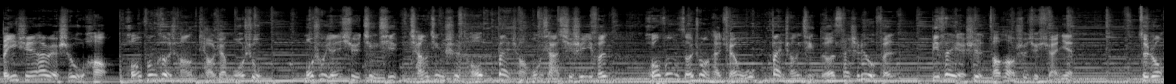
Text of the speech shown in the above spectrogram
北京时间二月十五号，黄蜂客场挑战魔术，魔术延续近期强劲势头，半场轰下七十一分，黄蜂则状态全无，半场仅得三十六分，比赛也是早早失去悬念。最终，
